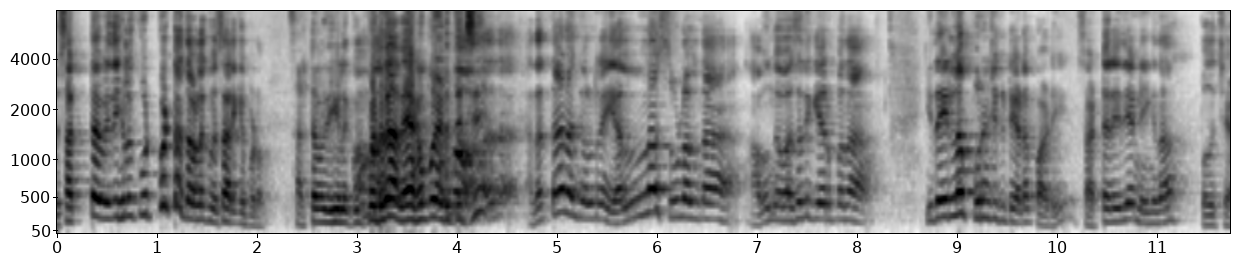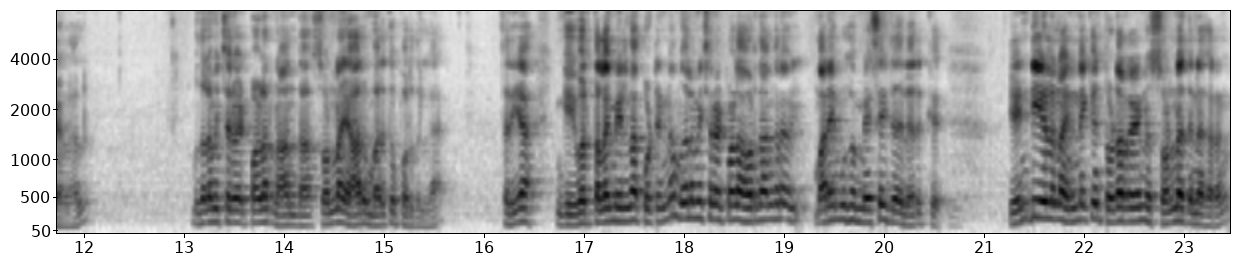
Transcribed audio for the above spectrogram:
சட்ட விதிகளுக்கு உட்பட்டு அந்த வழக்கு விசாரிக்கப்படும். சட்ட விதிகளுக்கு உட்பட்டு தான் வேகமும் எடுத்துச்சு. அதைத்தான் நான் சொல்றேன். எல்லாம் சூழல் தான். அவங்க வசதிக்கு ஏற்பதான் இதையெல்லாம் புரிஞ்சுக்கிட்டு எடப்பாடி சட்ட ரீதியா நீங்க தான் பொதுச் செயலாளர். முதலமைச்சர் வேட்பாளர் நான் தான். சொன்னா யாரும் மறுக்க போறதில்ல. சரியா? இங்க இவர் தலைமையில் தான் கூட்டிங்கன்னா முதலமைச்சர் வேட்பாளர் அவர் தாங்கிற மறைமுக மெசேஜ் அதில் இருக்கு. என்டிஏல நான் இன்னைக்கும் தொடர்றேன்னு சொன்ன தினகரன்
